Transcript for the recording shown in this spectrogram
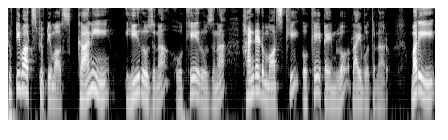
Fifty marks fifty marks. కానీ ఈ రోజున ఒకే రోజున హండ్రెడ్ మార్క్స్కి ఒకే టైంలో రాయబోతున్నారు. మరి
